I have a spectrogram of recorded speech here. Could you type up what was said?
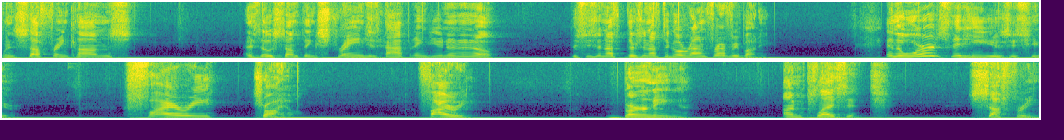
when suffering comes, as though something strange is happening to you. No, no, no. This is enough, there's enough to go around for everybody. And the words that he uses here fiery trial, fiery, burning, unpleasant, suffering.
